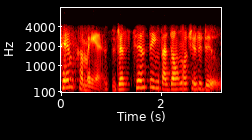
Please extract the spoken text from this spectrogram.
ten commands, just ten things I don't want you to do,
